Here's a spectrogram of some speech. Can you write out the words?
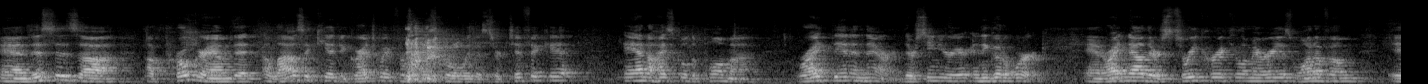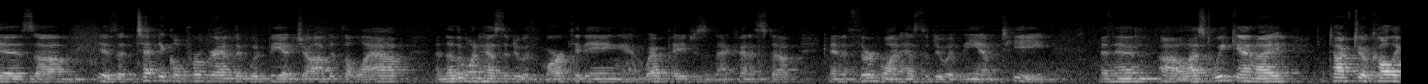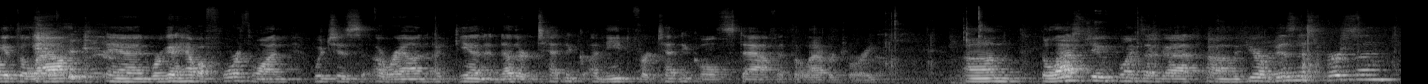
And this is a, a program that allows a kid to graduate from high school with a certificate and a high school diploma right then and there, their senior year, and they go to work. And right now, there's three curriculum areas. One of them is, um, is a technical program that would be a job at the lab. Another one has to do with marketing and web pages and that kind of stuff. And the third one has to do with EMT. And then uh, last weekend, I talked to a colleague at the lab, and we're going to have a fourth one, which is around, again, another technical, a need for technical staff at the laboratory. Um, The last two points I've got, um, if you're a business person,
